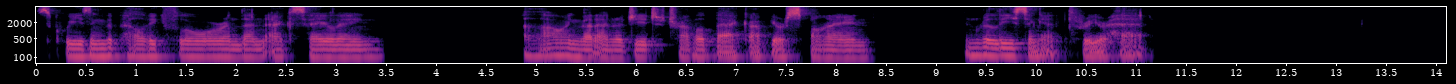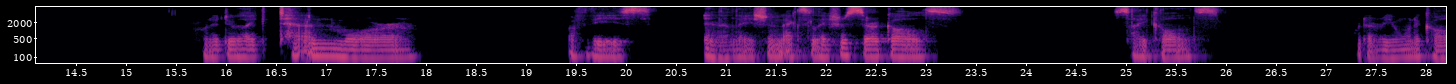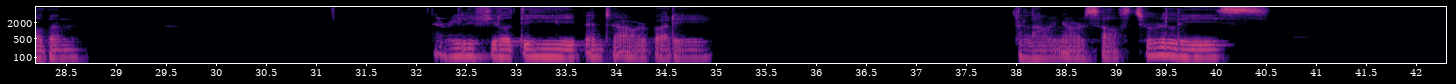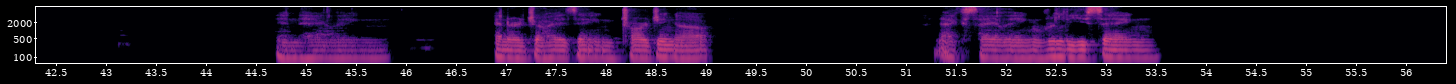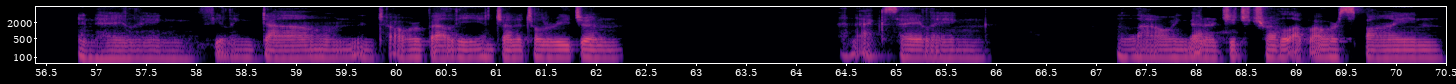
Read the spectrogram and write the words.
squeezing the pelvic floor and then exhaling, allowing that energy to travel back up your spine and releasing it through your head. I'm going to do like 10 more of these inhalation, exhalation circles, cycles whatever you want to call them. And really feel deep into our body, allowing ourselves to release. Inhaling, energizing, charging up. Exhaling, releasing. Inhaling, feeling down into our belly and genital region. And exhaling, allowing the energy to travel up our spine.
